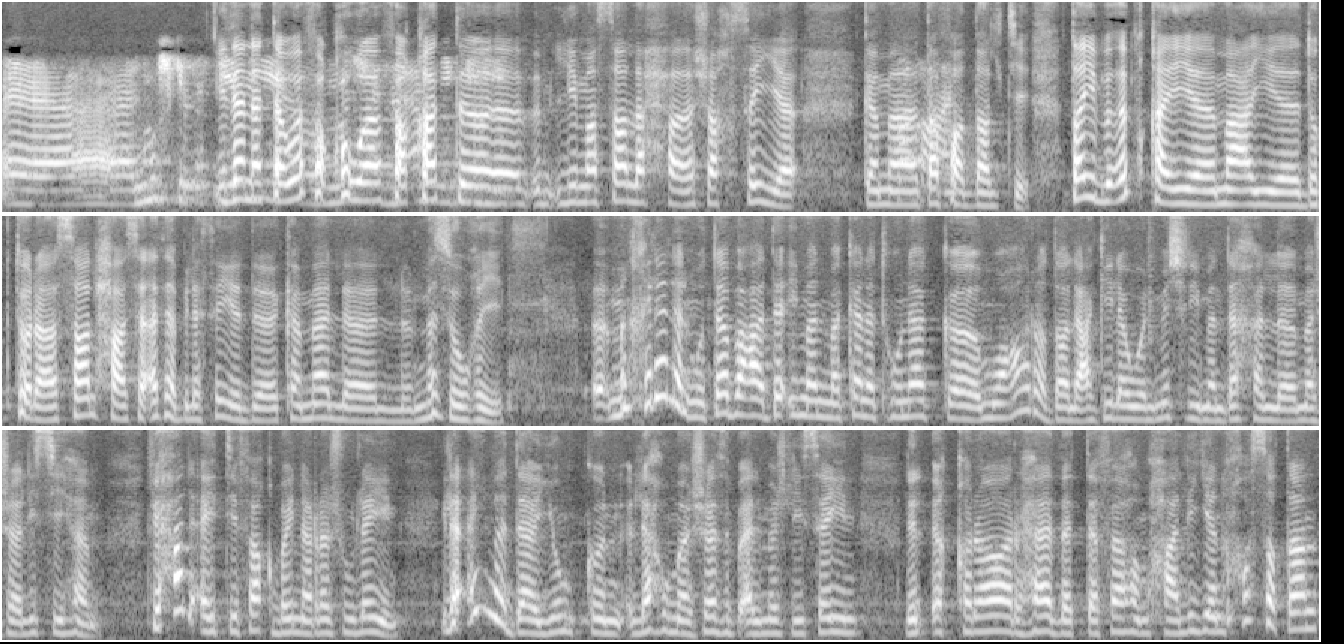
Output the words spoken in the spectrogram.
آه، المشكلة اذا التوافق هو فقط لمصالح شخصية. كما طبعا. تفضلتي. طيب ابقي معي دكتورة صالحة سأذهب إلى السيد كمال المزوغي. من خلال المتابعة دائما ما كانت هناك معارضة لعقيلة والمشري من داخل مجالسهم. في حال أي اتفاق بين الرجلين إلى أي مدى يمكن لهما جذب المجلسين للإقرار هذا التفاهم حاليا خاصة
